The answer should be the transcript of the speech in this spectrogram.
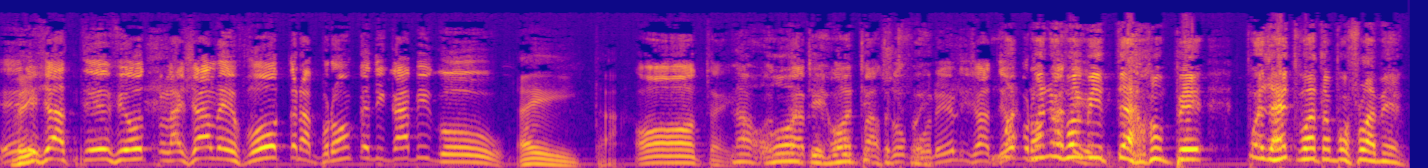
Ele vem... já teve outro, já levou outra bronca de Gabigol. Eita. Ontem. Não, ontem, Gabigol ontem passou por ele já deu mas, bronca. Mas não vamos me interromper, depois a gente volta pro Flamengo.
